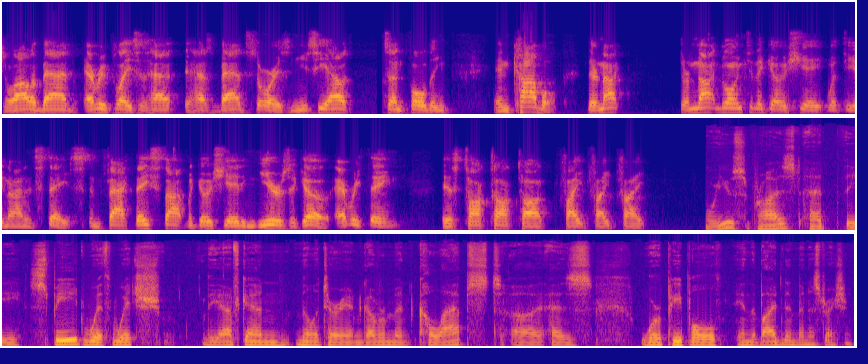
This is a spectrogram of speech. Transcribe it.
Jalalabad, every place has it has bad stories, and you see how it's unfolding in Kabul. They're not they're not going to negotiate with the United States. In fact, they stopped negotiating years ago. Everything is talk, talk, talk, fight, fight, fight. Were you surprised at the speed with which the Afghan military and government collapsed, uh, as were people in the Biden administration?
